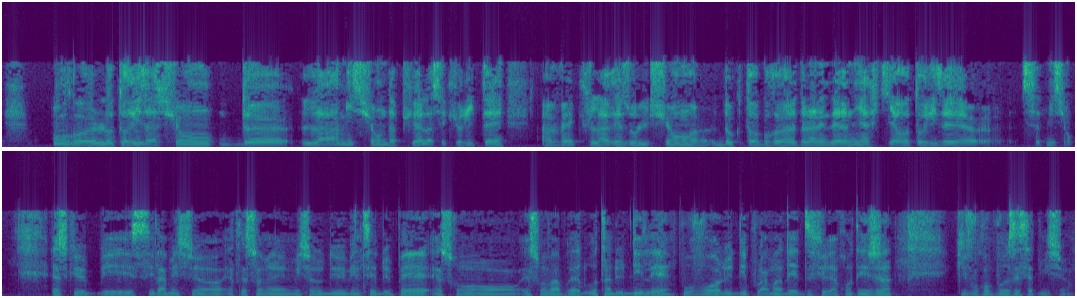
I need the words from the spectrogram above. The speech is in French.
pour euh, l'autorisation de la mission d'appui à la sécurité avec la résolution euh, d'octobre de l'année dernière qui a autorisé euh, cette mission. Est-ce que si la mission est transformée une mission de 27 de paix, est-ce qu'on est va prendre autant de délais pour voir le déploiement des différents contingents qui vont composer cette mission?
